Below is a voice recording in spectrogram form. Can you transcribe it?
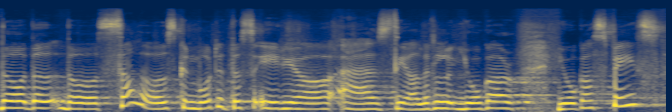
the, the, the sellers converted this area as their little yoga, yoga space.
